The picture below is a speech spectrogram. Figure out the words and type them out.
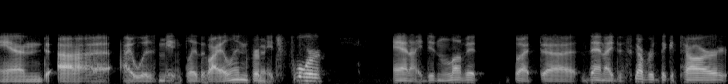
and uh, I was made to play the violin from age four, and I didn't love it. But uh, then I discovered the guitar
